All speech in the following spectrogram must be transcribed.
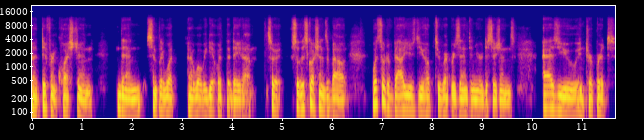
a different question than simply what uh, what we get with the data. So so this question is about what sort of values do you hope to represent in your decisions as you interpret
